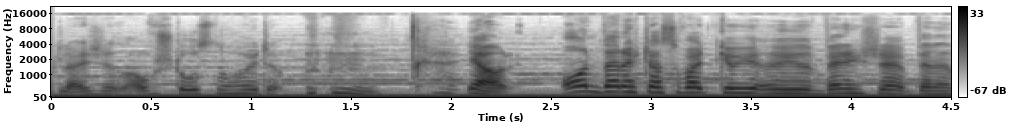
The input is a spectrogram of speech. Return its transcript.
gleich das Aufstoßen heute. ja, und wenn euch das soweit äh, wenn, ich, wenn,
